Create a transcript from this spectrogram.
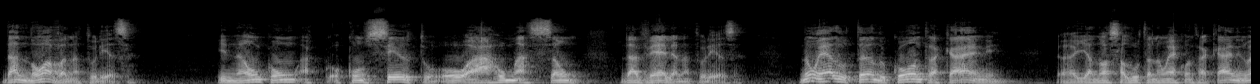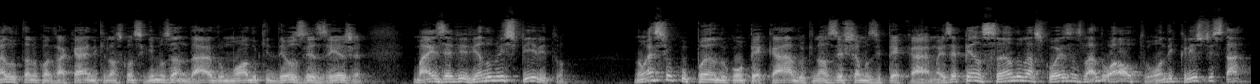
da nova natureza e não com a, o conserto ou a arrumação da velha natureza. Não é lutando contra a carne, e a nossa luta não é contra a carne, não é lutando contra a carne que nós conseguimos andar do modo que Deus deseja, mas é vivendo no espírito. Não é se ocupando com o pecado que nós deixamos de pecar, mas é pensando nas coisas lá do alto, onde Cristo está.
